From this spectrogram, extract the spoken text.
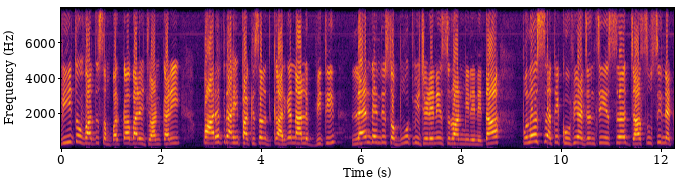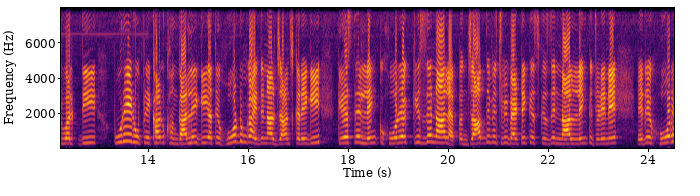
20 ਤੋਂ ਵੱਧ ਸੰਪਰਕਾਂ ਬਾਰੇ ਜਾਣਕਾਰੀ ਭਾਰਤ ਰਾਹੀਂ ਪਾਕਿਸਤਾਨ ਅਧਿਕਾਰੀਆਂ ਨਾਲ ਵਿੱਤੀ ਲੈਣ ਦੇਣ ਦੇ ਸਬੂਤ ਵੀ ਜਿਹੜੇ ਨੇ ਇਸ ਦੌਰਾਨ ਮਿਲੇ ਨੇ। ਤਾਂ ਪੁਲਿਸ ਅਤੇ ਖੁਫੀਆ ਏਜੰਸੀ ਇਸ ਜਾਸੂਸੀ ਨੈਟਵਰਕ ਦੀ ਪੂਰੀ ਰੂਪਰੇਖਾ ਨੂੰ ਖੰਗਾਲੇਗੀ ਅਤੇ ਹੋਰ ਡੂੰਘਾਈ ਦੇ ਨਾਲ ਜਾਂਚ ਕਰੇਗੀ ਕਿ ਇਸ ਦੇ ਲਿੰਕ ਹੋਰ ਕਿਸ ਦੇ ਨਾਲ ਹੈ। ਪੰਜਾਬ ਦੇ ਵਿੱਚ ਵੀ ਬੈਠੇ ਕਿਸ ਕਿਸ ਦੇ ਨਾਲ ਲਿੰਕ ਜਿਹੜੇ ਨੇ, ਇਹਦੇ ਹੋਰ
